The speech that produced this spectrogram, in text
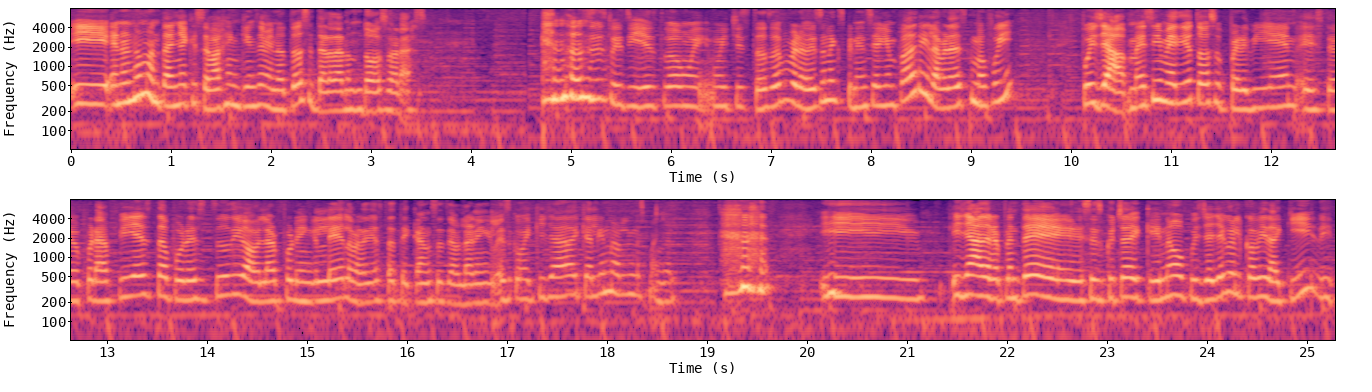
y en una montaña que se baja en 15 minutos se tardaron dos horas. Entonces, pues sí, estuvo muy, muy chistoso, pero es una experiencia bien padre y la verdad es que me fui, pues ya, mes y medio, todo súper bien, este, pura fiesta, por estudio, hablar por inglés, la verdad ya hasta te cansas de hablar inglés, como que ya, que alguien hable en español. y y ya de repente se escucha de que no, pues ya llegó el COVID aquí y,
